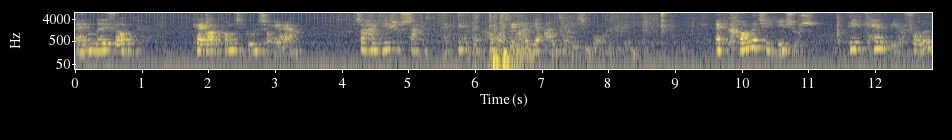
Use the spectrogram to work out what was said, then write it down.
er han nu med i flokken? Kan jeg godt komme til Gud, som jeg er? Så har Jesus sagt, at den, der kommer til mig, vil aldrig vise bort. At komme til Jesus, det er et kald, vi har fået.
